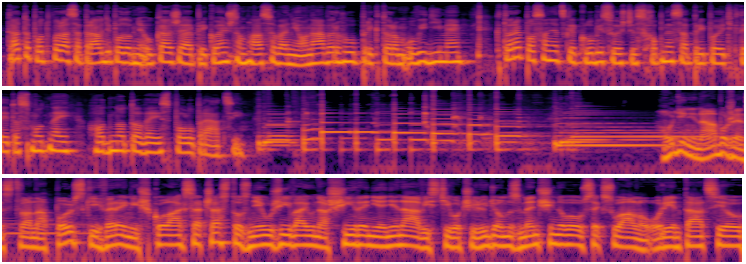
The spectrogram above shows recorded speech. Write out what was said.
Táto podpora sa pravdepodobne ukáže aj pri konečnom hlasovaní o návrhu, pri ktorom uvidíme, ktoré poslanecké kluby sú ešte schopné sa pripojiť k tejto smutnej hodnotovej spolupráci. Hodiny náboženstva na poľských verejných školách sa často zneužívajú na šírenie nenávisti voči ľuďom s menšinovou sexuálnou orientáciou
